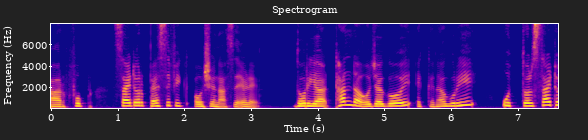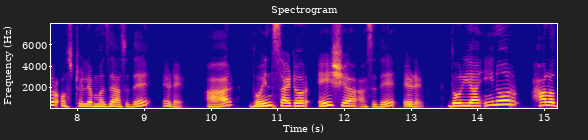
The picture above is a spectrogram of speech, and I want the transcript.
আর ফুক সাইডর প্যাসিফিক ওশেন আছে এড়ে দরিয়া ঠান্ডা ও জাগৈ একেনাগুড়ি উত্তর সাইডর অস্ট্রেলিয়ার মাঝে আছে দে এড়ে আর দৈন সাইডর এশিয়া আছে দে এড়ে দরিয়া ইনর হালত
